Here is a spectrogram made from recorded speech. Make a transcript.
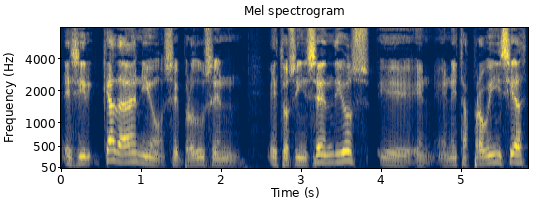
es decir, cada año se producen estos incendios eh, en, en estas provincias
